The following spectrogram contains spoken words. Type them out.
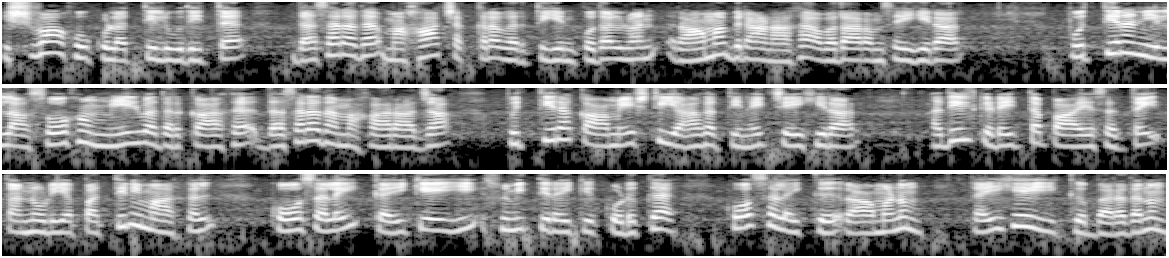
இஷ்வாகு குலத்தில் உதித்த தசரத மகா சக்கரவர்த்தியின் புதல்வன் ராமபிரானாக அவதாரம் செய்கிறார். புத்திரன் இல்லா சோகம் மீழ்வதற்காக தசரத மகாராஜா புத்திர காமேஷ்டி யாகத்தினை செய்கிறார். அதில் கிடைத்த பாயசத்தை தன்னுடைய பத்தினிமார்கள் கோசலை கைகேயி சுமித்திரைக்கு கொடுக்க கோசலைக்கு ராமனும் கைகேயிக்கு பரதனும்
